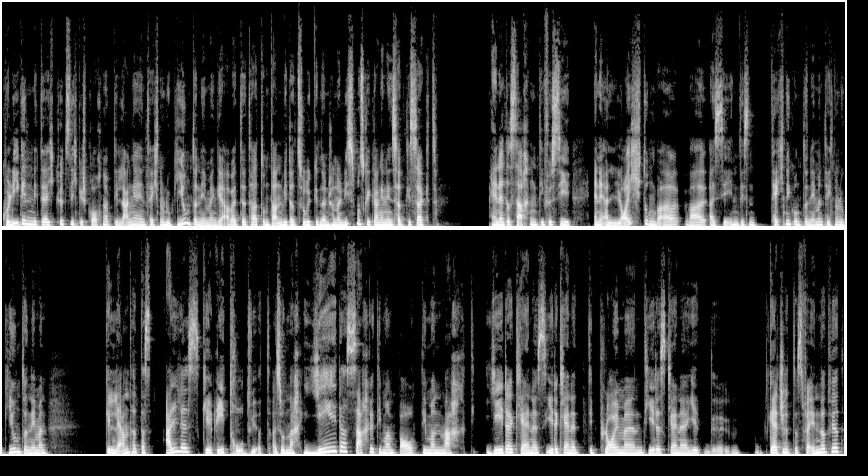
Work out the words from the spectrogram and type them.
Kollegin, mit der ich kürzlich gesprochen habe, die lange in Technologieunternehmen gearbeitet hat und dann wieder zurück in den Journalismus gegangen ist, hat gesagt, eine der Sachen, die für sie eine Erleuchtung war, war, als sie in diesen Technikunternehmen, Technologieunternehmen gelernt hat, dass alles geretrot wird. Also nach jeder Sache, die man baut, die man macht, jeder kleines, jede kleine Deployment, jedes kleine äh, Gadget, das verändert wird,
